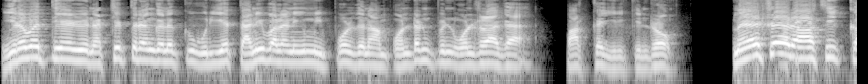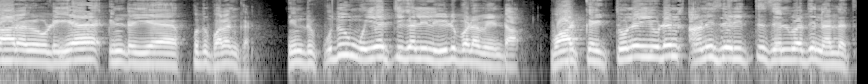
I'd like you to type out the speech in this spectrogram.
இருபத்தி ஏழு நட்சத்திரங்களுக்கு உரிய தனி பலனையும் இப்பொழுது நாம் ஒன்றன் பின் ஒன்றாக பார்க்க இருக்கின்றோம். மேஷ ராசிக்காரர்களுடைய இன்றைய புது பலன்கள் இன்று புது முயற்சிகளில் ஈடுபட வேண்டாம். வாழ்க்கை துணையுடன் அனுசரித்து செல்வது நல்லது.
